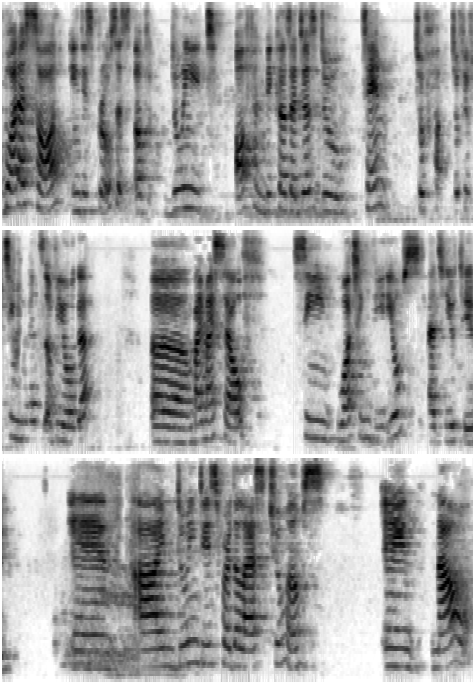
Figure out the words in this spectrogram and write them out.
what I saw in this process of doing it often because I just do 10 to, to 15 minutes of yoga uh, by myself, seeing, watching videos at YouTube. And I'm doing this for the last two months. And now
